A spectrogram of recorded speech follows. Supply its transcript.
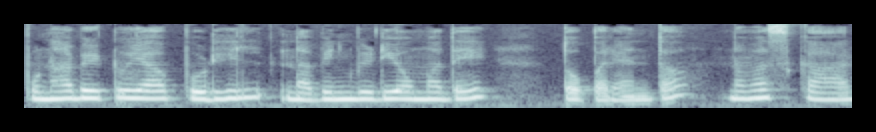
पुन्हा भेटूया पुढील नवीन व्हिडिओमध्ये तोपर्यंत नमस्कार.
